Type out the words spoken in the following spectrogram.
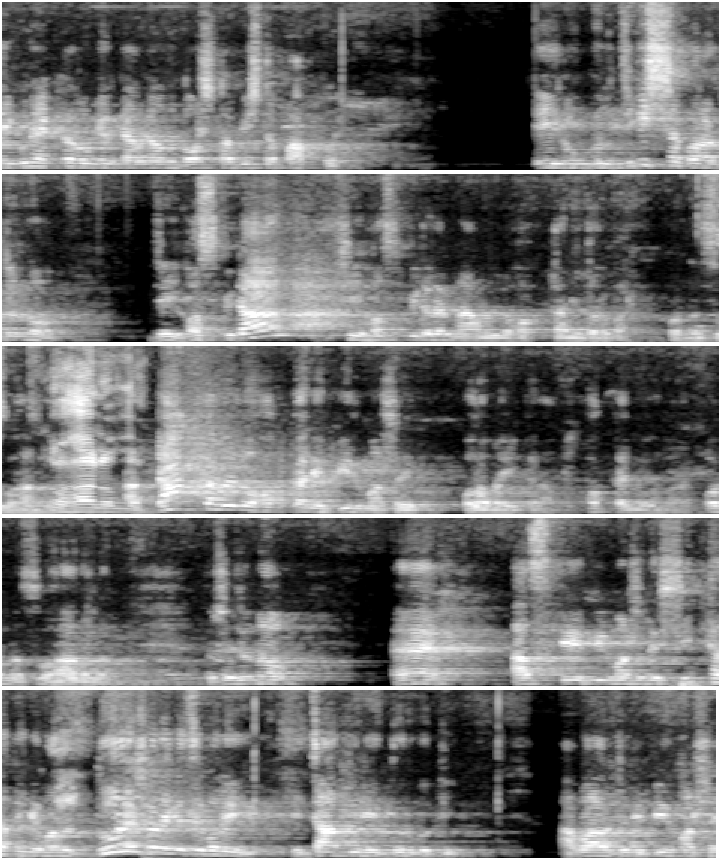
যে কোনো একটা রোগের কারণে আমরা দশটা বিশটা পাপ করি। এই রোগগুলো চিকিৎসা করার জন্য যে হসপিটাল সেই হসপিটালের নাম হলো হক্কানি দরবার। আর ডাক্তার হলো হক্কানি পীর মাসে ওলামাই কালাম হক্কানি ওলামা। কন্যা সুহান তো সেই জন্য হ্যাঁ আজকে পীর মাসের শিক্ষা থেকে মানুষ দূরে সরে গেছে বলেই এই জাতির এই দুর্গতি, আবার যদি পীর মাসে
